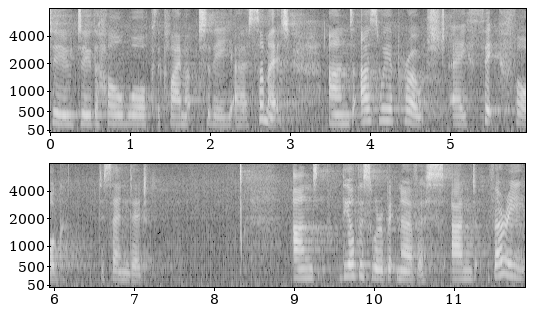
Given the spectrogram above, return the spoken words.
to do the whole walk, the climb up to the uh, summit. And as we approached, a thick fog descended. And the others were a bit nervous, and very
